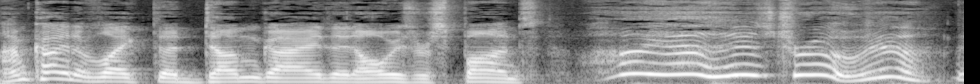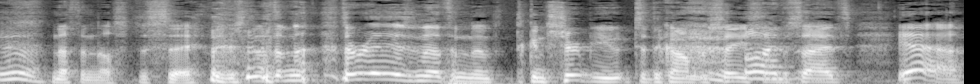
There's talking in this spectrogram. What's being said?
I'm kind of like the dumb guy that always responds, "Oh yeah, it's true. Yeah, yeah." Nothing else to say. There's nothing. there is nothing to contribute to the conversation Well, I- besides, yeah,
